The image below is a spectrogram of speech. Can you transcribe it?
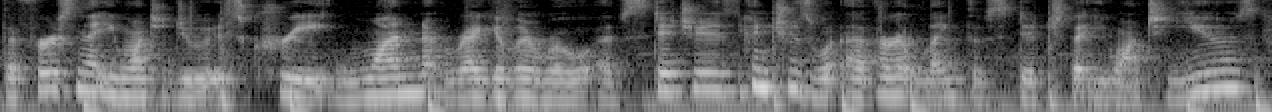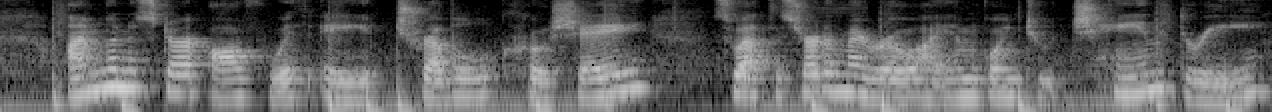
the first thing that you want to do is create one regular row of stitches. You can choose whatever length of stitch that you want to use. I'm going to start off with a treble crochet. So at the start of my row, I am going to chain three.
